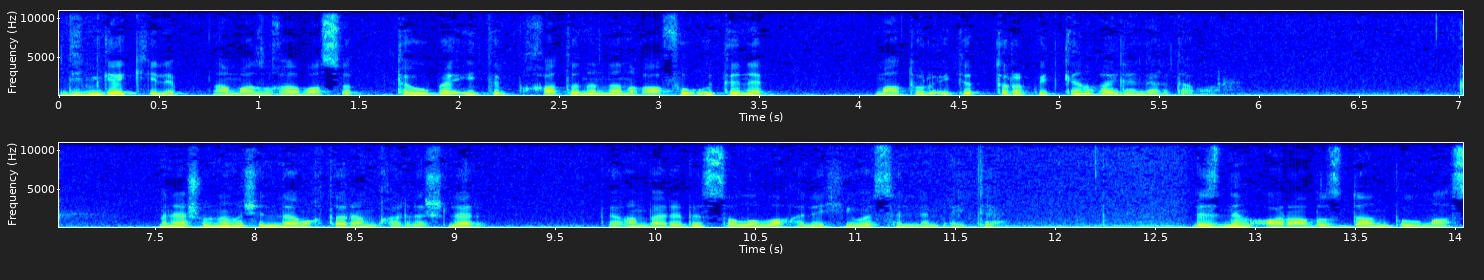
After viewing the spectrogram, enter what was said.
Дингә килеп, намазга басып, тәүбә итеп, хатыныннан гафу үтенеп, Матур итеп торып киткән гаиләләр дә бар. Менә шуның өчен дә, мөхтәрәм кардәшләр, Пәйгамбәребез саллаллаһу алейхи вә сәлләм әйтә, Безнең арабыздан булмас,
